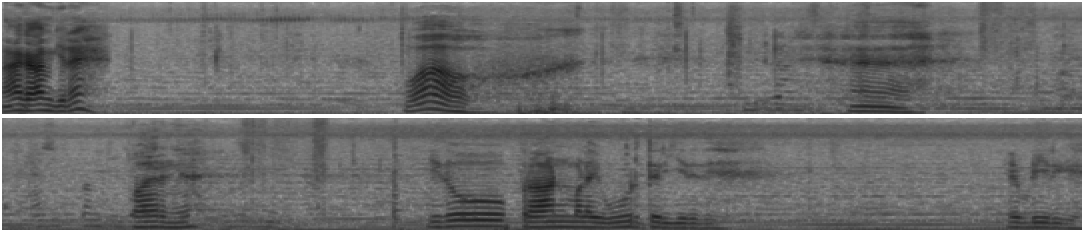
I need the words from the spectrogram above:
நான் காமிக்கிறேன். வா பாருங்க. இதோ பிரான்மலை ஊர் தெரிகிறது. எப்படி இருக்கு?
